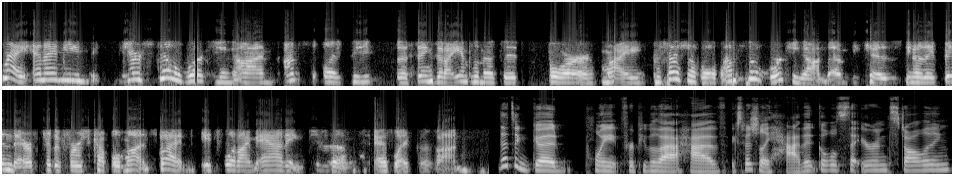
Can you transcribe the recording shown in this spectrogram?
Right. And I mean, you're still working on, I'm like the, the things that I implemented for my professional goals. I'm still working on them because, you know, they've been there for the first couple months, but it's what I'm adding to them as life goes on. That's a good point for people that have, especially habit goals that you're installing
